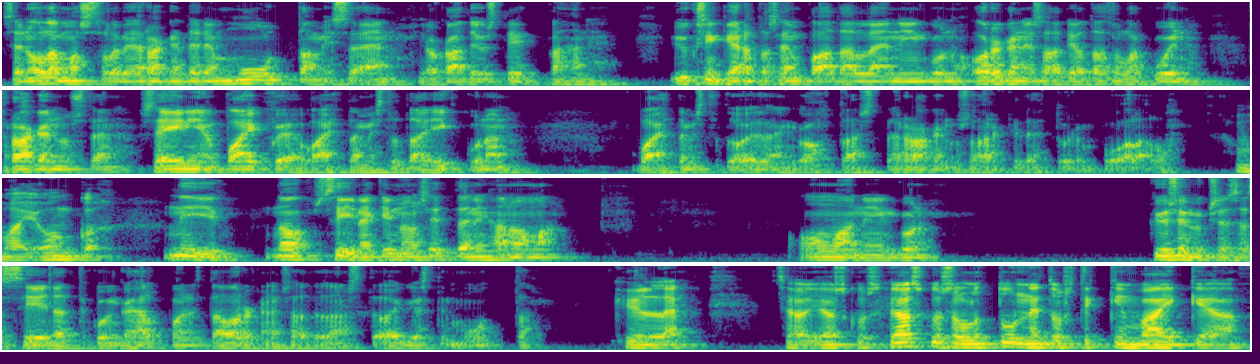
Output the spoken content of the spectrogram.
sen olemassa olevien rakenteiden muuttamiseen, joka on tietysti vähän yksinkertaisempaa tälleen niin kuin organisaatiotasolla kuin rakennusten seinien paikkojen vaihtamista tai ikkunan vaihtamista toiseen kohtaan sitten rakennusarkkitehtuurin puolella. Vai onko? Niin, no siinäkin on sitten ihan oma, oma niin kuin, kysymyksensä siitä, että kuinka helppoa sitä organisaatiota sitten oikeasti muuttaa. Kyllä, se on joskus, joskus ollut tunnetustikin vaikeaa.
